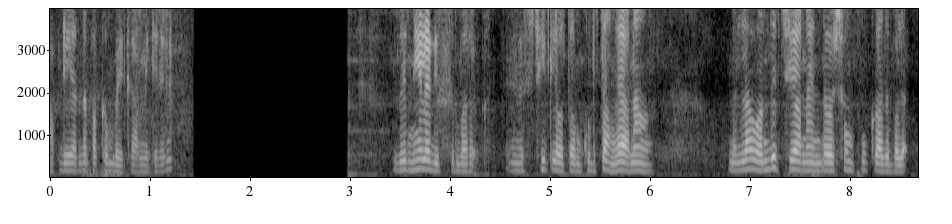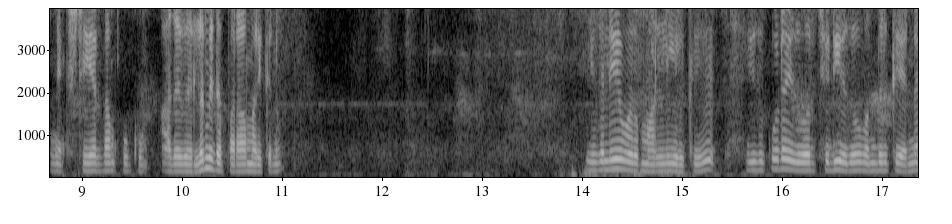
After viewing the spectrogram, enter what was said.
அப்படியே அந்த பக்கம் போய் காமிக்கிறேன். இது நீல டிசம்பர். எங்கள் ஸ்ட்ரீட்டில் ஒருத்தவங்க கொடுத்தாங்க. ஆனால் நல்லா வந்துச்சு. ஆனால் இந்த வருஷம் பூக்காது போல். நெக்ஸ்ட் இயர் தான் பூக்கும். அது வரலும் இதை பராமரிக்கணும். இதுலேயே ஒரு மல்லி இருக்குது இது கூட இது ஒரு செடி ஏதோ வந்திருக்கு. என்ன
